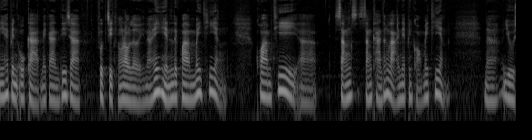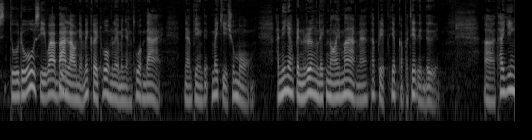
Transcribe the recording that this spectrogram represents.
นี้ให้เป็นโอกาสในการที่จะฝึกจิตของเราเลยนะให้เห็นเลยความไม่เที่ยง ความที่สังสังขารทั้งหลายเนี่ยเป็นของไม่เที่ยงนะอยู่ดูดูสิว่าบ้านเราเนี่ยไม่เคยท่วมเลยมันยังท่วมได้นะเพียงไม่กี่ชั่วโมง อันนี้ยังเป็นเรื่องเล็กน้อยมากนะถ้าเปรียบเทียบกับประเทศอื่นๆถ้ายิ่ง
